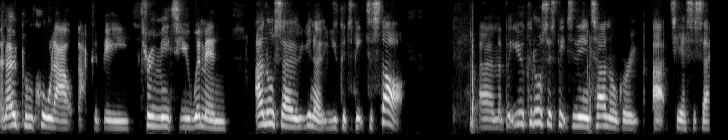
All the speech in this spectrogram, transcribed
an open call out, that could be through me to you women. And also, you know, you could speak to staff. Um, but you could also speak to the internal group at TSSA,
